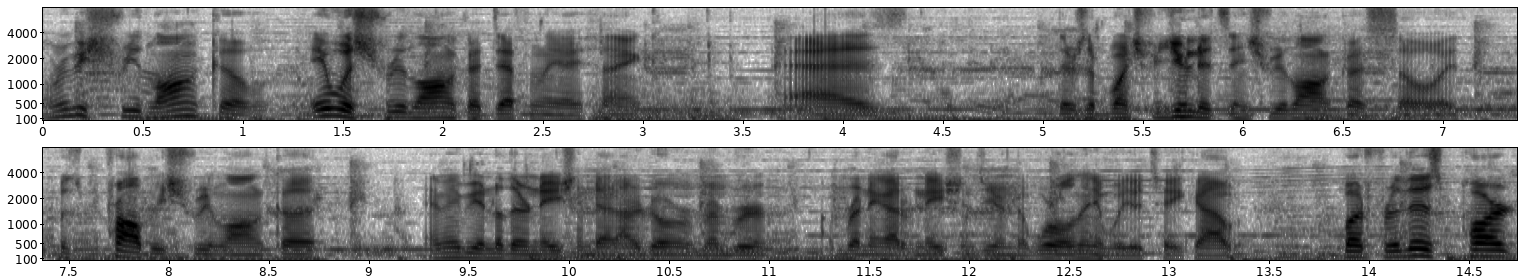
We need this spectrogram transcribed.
or maybe Sri Lanka. It was Sri Lanka, definitely, I think, as there's a bunch of units in Sri Lanka, so it was probably Sri Lanka, and maybe another nation that I don't remember. I'm running out of nations here in the world anyway to take out. But for this part,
